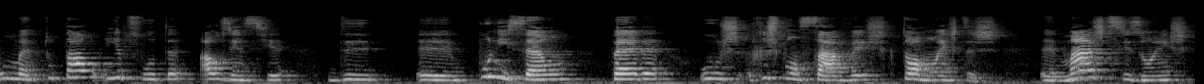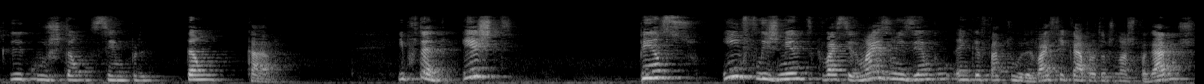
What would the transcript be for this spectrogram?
uma total e absoluta ausência de eh, punição para os responsáveis que tomam estas eh, más decisões que custam sempre tão caro. E portanto, este penso, infelizmente, que vai ser mais um exemplo em que a fatura vai ficar para todos nós pagarmos,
